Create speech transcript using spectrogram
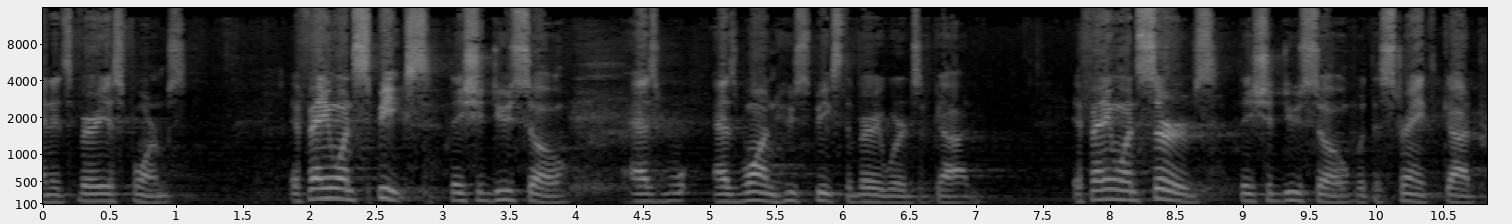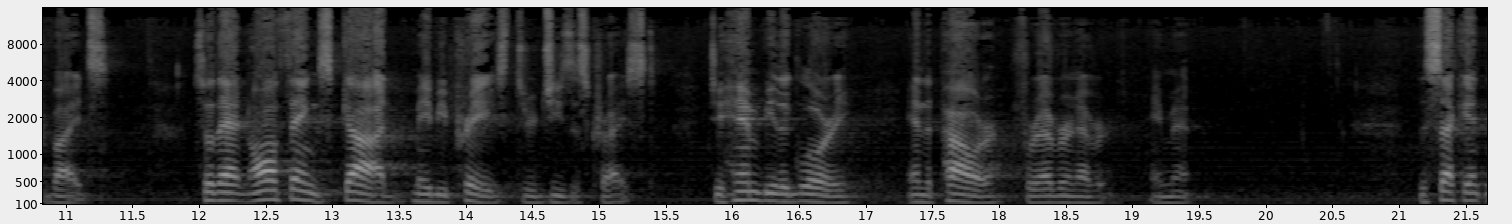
and its various forms. If anyone speaks, they should do so as, as one who speaks the very words of God. If anyone serves, they should do so with the strength God provides, so that in all things God may be praised through Jesus Christ. To him be the glory and the power forever and ever. Amen. The second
